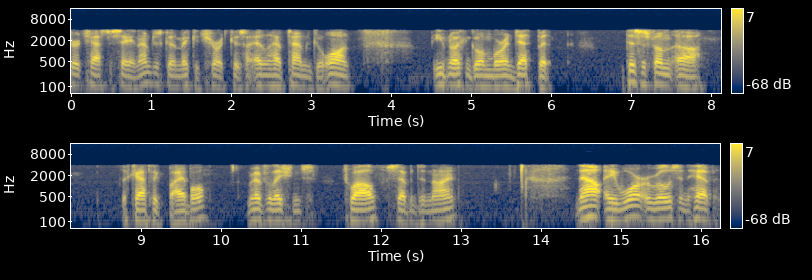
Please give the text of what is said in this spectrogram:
Church has to say, and I'm just going to make it short because I don't have time to go on, even though I can go on more in depth. But this is from uh, the Catholic Bible, Revelations 12, 7 to 9. Now a war arose in heaven,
